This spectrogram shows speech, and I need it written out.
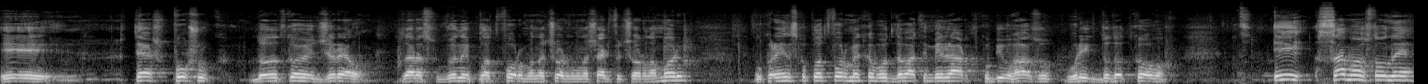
І теж пошук додаткових джерел. Зараз ввели платформу на Чорному на шельфі Чорного моря. Українську платформу, яка буде давати мільярд кубів газу в рік додатково. І саме основне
